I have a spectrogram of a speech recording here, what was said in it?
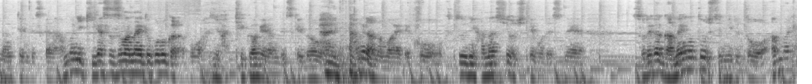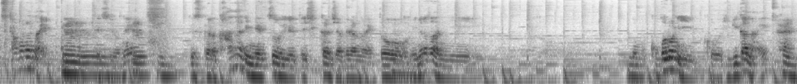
なんていうんですかね。あんまり気が進まないところからこう始まっていくわけなんですけど、はい、カメラの前でこう普通に話をしてもですねそれが画面を通して見るとあんまり伝わらないんですよね。ですからかなり熱を入れてしっかり喋らないと、皆さんにの心にこう響かない、はいはい、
